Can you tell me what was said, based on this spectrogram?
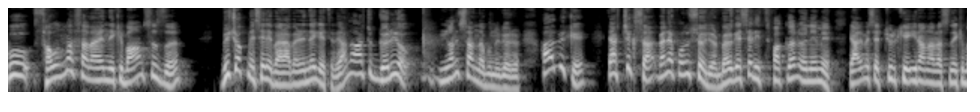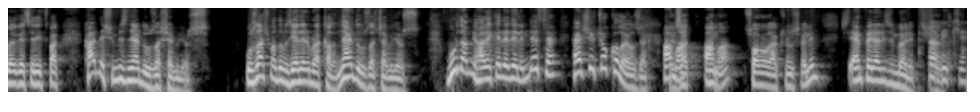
bu savunma sanayindeki bağımsızlığı birçok mesele beraberinde getirdi. Yani artık görüyor. Yunanistan da bunu görüyor. Halbuki ya çıksa ben hep onu söylüyorum. Bölgesel ittifakların önemi. Yani mesela Türkiye-İran arasındaki bölgesel ittifak. Kardeşim biz nerede uzlaşabiliyoruz? Uzlaşmadığımız yerleri bırakalım. Nerede uzlaşabiliyoruz? Buradan bir hareket edelim dese her şey çok kolay olacak. Ama Zaten- ama son olarak şunu söyleyeyim. İşte emperyalizm böyledir. Tabii ki.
